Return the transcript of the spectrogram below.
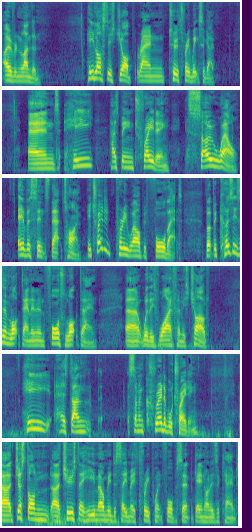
over in London he lost his job around two, three weeks ago. And he has been trading so well ever since that time. He traded pretty well before that. But because he's in lockdown, in enforced lockdown uh, with his wife and his child, he has done some incredible trading uh, just on uh, Tuesday, he emailed me to say he made 3.4% gain on his account.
